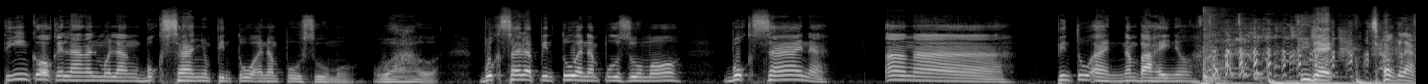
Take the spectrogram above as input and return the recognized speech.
Tingin ko kailangan mo lang buksan yung pintuan ng puso mo. Wow. Buksan ang pintuan ng puso mo. Buksan ang uh, pintuan ng bahay nyo. Hindi, joke lang.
